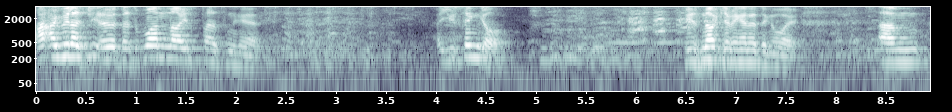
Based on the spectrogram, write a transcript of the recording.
I, I realize uh, there's one nice person here. Are you single? He's not giving anything away. Um,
